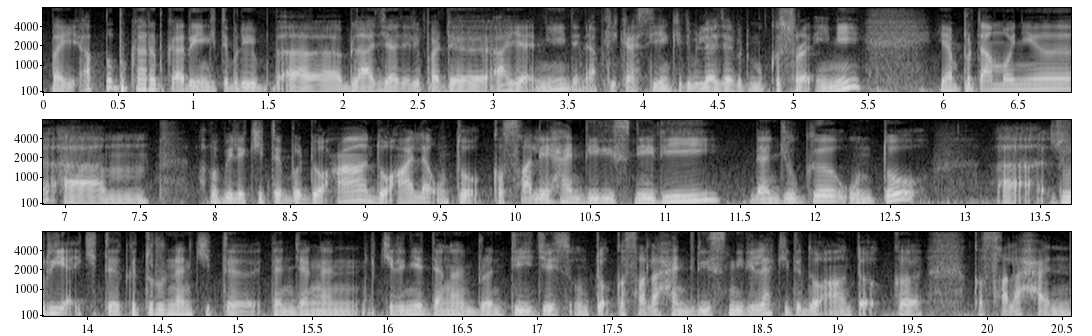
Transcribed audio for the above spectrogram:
Baik, apa perkara-perkara yang kita boleh uh, belajar daripada ayat ni dan aplikasi yang kita belajar daripada muka surat ini? Yang pertamanya, um, apabila kita berdoa, doalah untuk kesalehan diri sendiri dan juga untuk uh, zuriat kita, keturunan kita dan jangan kiranya jangan berhenti just untuk kesalahan diri sendirilah kita doa untuk ke kesalahan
